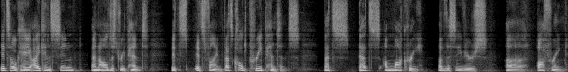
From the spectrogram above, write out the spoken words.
it's okay, I can sin and I'll just repent. It's it's fine. That's called prepentance. That's that's a mockery of the Savior's uh, offering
